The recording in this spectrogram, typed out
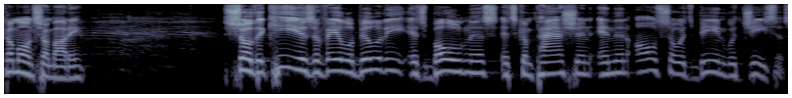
Come on, somebody. So the key is availability, it's boldness, it's compassion, and then also it's being with Jesus.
